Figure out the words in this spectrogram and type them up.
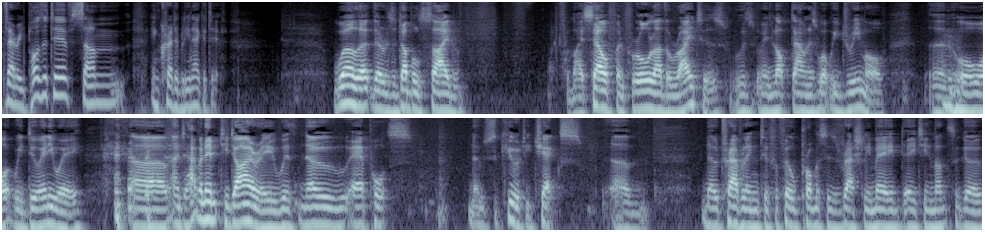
very positive, some incredibly negative. Well, there is a double side for myself and for all other writers. Was I mean, lockdown is what we dream of, um, mm-hmm. or what we do anyway. uh, and to have an empty diary with no airports, no security checks, um, no travelling to fulfil promises rashly made 18 months ago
